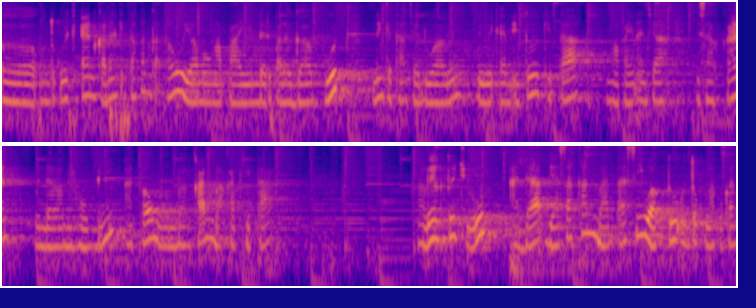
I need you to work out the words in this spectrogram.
uh, untuk weekend kadang kita kan nggak tahu ya mau ngapain daripada gabut ini kita jadwalin di weekend itu kita mau ngapain aja misalkan mendalami hobi atau mengembangkan bakat kita Lalu yang ketujuh, ada biasakan batasi waktu untuk melakukan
